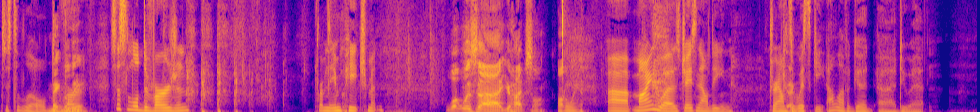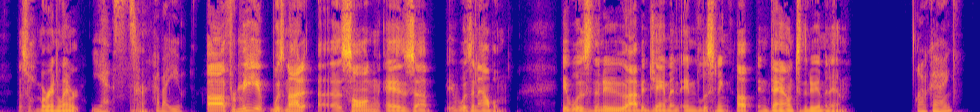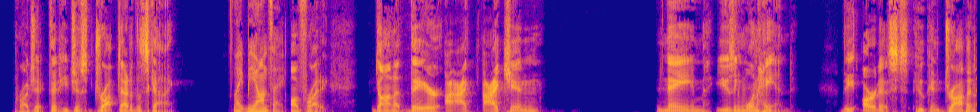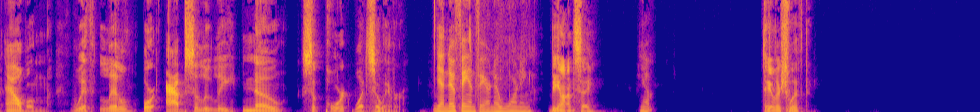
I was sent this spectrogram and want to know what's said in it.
Just a little Make diver- believe. It's just a little diversion from the impeachment. What was uh, your hype song on the way in? Uh, mine was Jason Aldean, "Drowns Okay. the Whiskey." I love a good uh, duet. That's with Miranda Lambert. Yes. How about you? Uh, for me, it was not a, a song as uh, it was an album. It was the new. I've been jamming and listening up and down to the new Eminem Okay, project that he just dropped out of the sky like Beyonce. on Friday. Donna, there, I I I can name using one hand the artists who can drop an album with little or absolutely no support whatsoever. Yeah, no fanfare, no warning. Beyonce. Yep. Taylor Swift.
